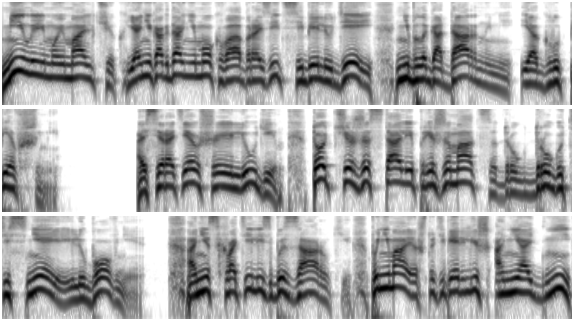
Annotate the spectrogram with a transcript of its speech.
Милый мой мальчик, я никогда не мог вообразить себе людей неблагодарными и оглупевшими. Осиротевшие люди тотчас же стали прижиматься друг к другу теснее и любовнее. Они схватились бы за руки, понимая, что теперь лишь они одни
